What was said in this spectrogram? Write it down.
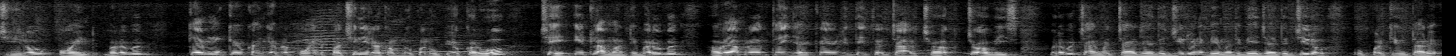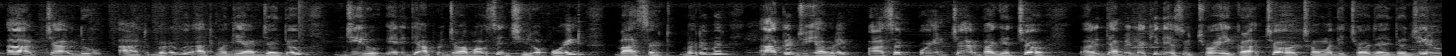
Zero point. બરાબર? કેમ મૂક્યો? કારણ કે આપણે પોઈન્ટ પછીની રકમનો પણ ઉપયોગ કરવો છે એટલા માટે. બરાબર? હવે આપણે થઈ જાય કઈ રીતે? તો ચાર છક ચોવીસ. બરાબર? ચારમાં ચાર જાય તો જીરો અને બેમાંથી બે જાય તો જીરો. ઉપરથી ઉતાર્યો આઠ, ચાર દુ આઠ. બરાબર? આઠમાંથી આઠ જાય તો જીરો. એ રીતે આપણો જવાબ આવશે જીરો પોઈન્ટ બાસઠ. બરાબર? આગળ જોઈએ આપણે પાસઠ પોઈન્ટ ચાર ભાગ્યા છ. આ રીતે આપણે લખી દઈશું છ એકા છ. છમાંથી છ જાય તો જીરો.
